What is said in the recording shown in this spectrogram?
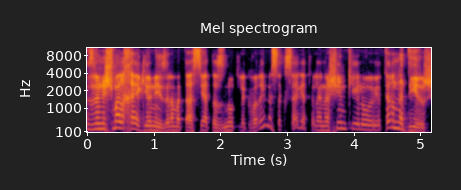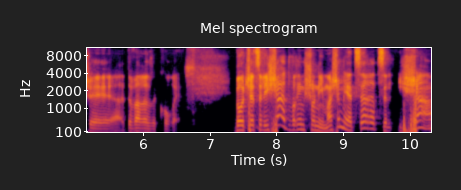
זה נשמע לך הגיוני זה למה תעשיית הזנות לגברים משגשגת ולנשים כאילו יותר נדיר שהדבר הזה קורה. בעוד שאצל אישה הדברים שונים. מה שמייצר אצל אישה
